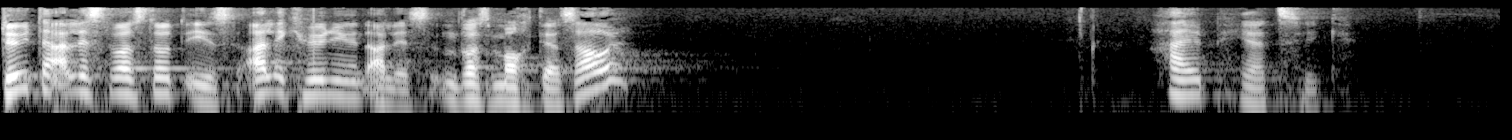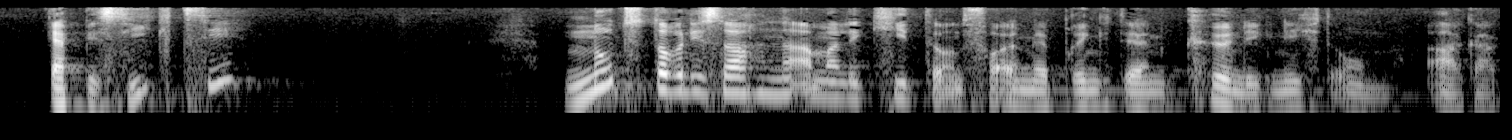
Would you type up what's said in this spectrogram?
Töte alles, was dort ist. Alle Könige und alles. Und was macht der Saul? Halbherzig. Er besiegt sie nutzt aber die Sachen der Amalekiter und vor allem er bringt deren König nicht um, Agag.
